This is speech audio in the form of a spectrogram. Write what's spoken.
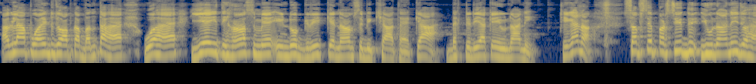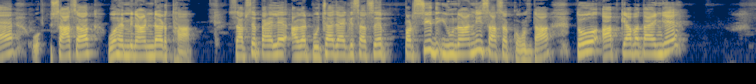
अगला पॉइंट जो आपका बनता है, वह है, ये इतिहास में इंडो ग्रीक के नाम से विख्यात है। क्या? बैक्टीरिया के यूनानी। ठीक है ना? सबसे प्रसिद्ध यूनानी जो है शासक, वह है मिनांडर था। सबसे पहले अगर पूछा जाए कि सबसे प्रसिद्ध यूनानी शासक कौन था तो आप क्या बताएँगे?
